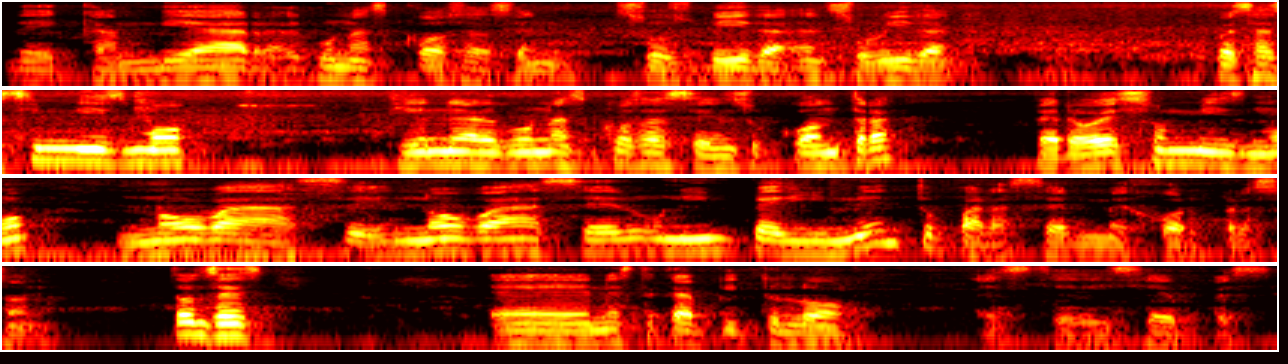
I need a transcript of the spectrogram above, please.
de cambiar algunas cosas en, sus vida, en su vida, pues mismo tiene algunas cosas en su contra, pero eso mismo no va a ser, no va a ser un impedimento para ser mejor persona. Entonces, en este capítulo este, dice, pues,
